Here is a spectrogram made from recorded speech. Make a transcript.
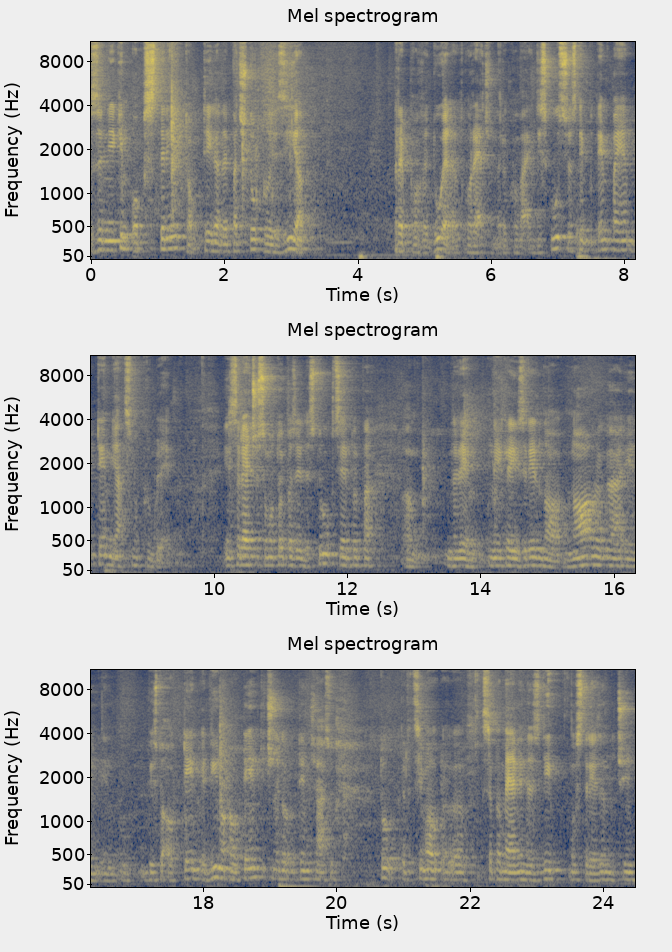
z, nekim obstretom tega, da je pač to poezija prepoveduje, da tako rečem, narekovaj, diskusijo s tem, potem pa je v tem jasno problem. In se reče samo, to je pa zdaj destrukcija in to je pa um, ne vem, nekaj izredno novega in, in v bistvu avtent, edino avtentičnega v tem času. To recimo se pa meni ne zdi ustrezen način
